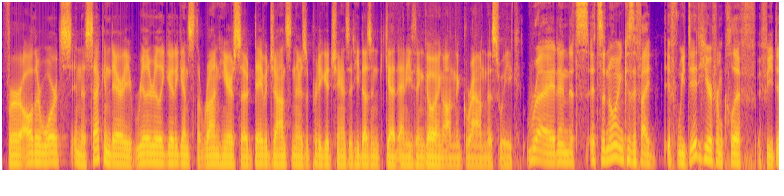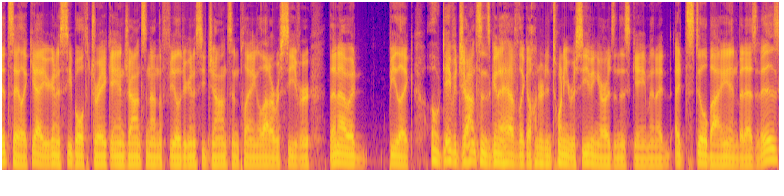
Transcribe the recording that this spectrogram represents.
for all their warts in the secondary, really really good against the run here. So David Johnson, there's a pretty good chance that he doesn't get anything going on the ground this week. Right, and it's it's annoying because if I if we did hear from Cliff, if he did say like, yeah, you're going to see both Drake and Johnson on the field, you're going to see Johnson playing a lot of receiver, then I would be like, oh, David Johnson's going to have like 120 receiving yards in this game, and I'd, I'd still buy in. But as it is,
